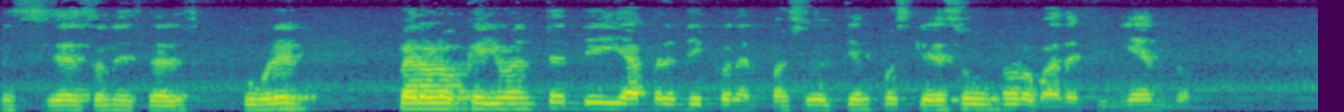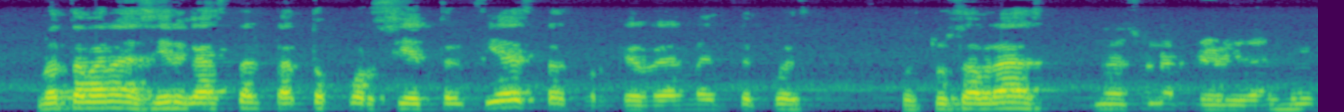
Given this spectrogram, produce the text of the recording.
necesidades son necesarias cubrir. Pero lo que yo entendí y aprendí con el paso del tiempo es que eso uno lo va definiendo. No te van a decir gasta el tanto por ciento en fiestas, porque realmente pues, pues tú sabrás. No es una prioridad.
